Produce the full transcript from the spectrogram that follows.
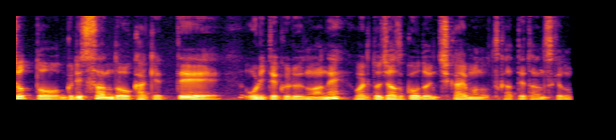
ちょっとグリッサンドをかけて降りてくるのはね割とジャズコードに近いものを使ってたんですけど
